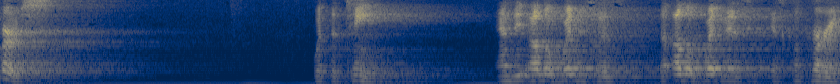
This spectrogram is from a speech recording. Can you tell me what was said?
first with the team. And the other witnesses, the other witness is concurring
